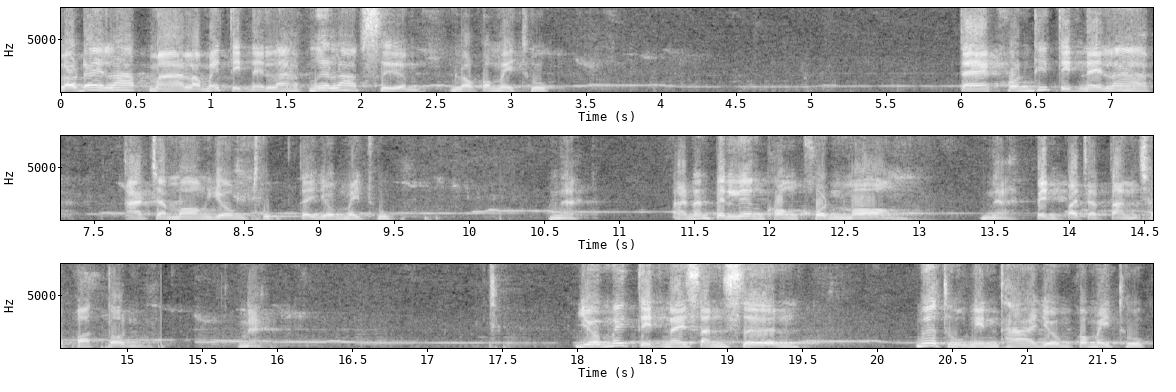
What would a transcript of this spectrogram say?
เราได้ลาบมาเราไม่ติดในลาบเมื่อลาบเสื่อมเราก็ไม่ทุกข์แต่คนที่ติดในลาบอาจจะมองโยมทุกข์แต่โยมไม่ทุกข์นะอันนั้นเป็นเรื่องของคนมองนะเป็นปัจจตังเฉพาะตนนะ โยมไม่ติดในสรรเสริญ เมื่อถูกนินทาโยมก็ไม่ทุกข์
